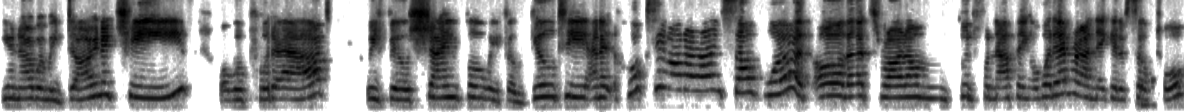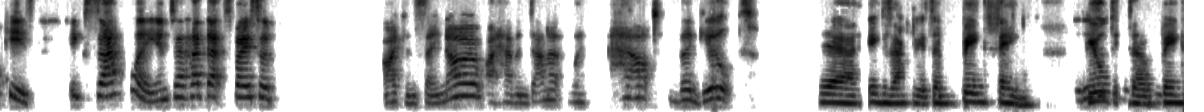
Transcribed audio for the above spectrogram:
You know, when we don't achieve what we put out, we feel shameful, we feel guilty, and it hooks in on our own self worth. Oh, that's right, I'm good for nothing, or whatever our negative self talk is. Exactly. And to have that space of, I can say no, I haven't done it without the guilt. Yeah, exactly. It's a big thing. It guilt is a, is a big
